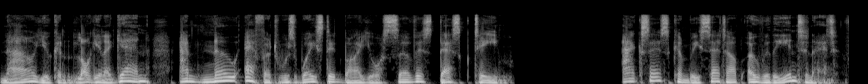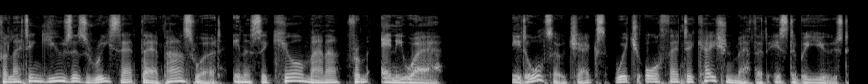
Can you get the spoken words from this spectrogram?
Now you can log in again and no effort was wasted by your service desk team. Access can be set up over the internet for letting users reset their password in a secure manner from anywhere. It also checks which authentication method is to be used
